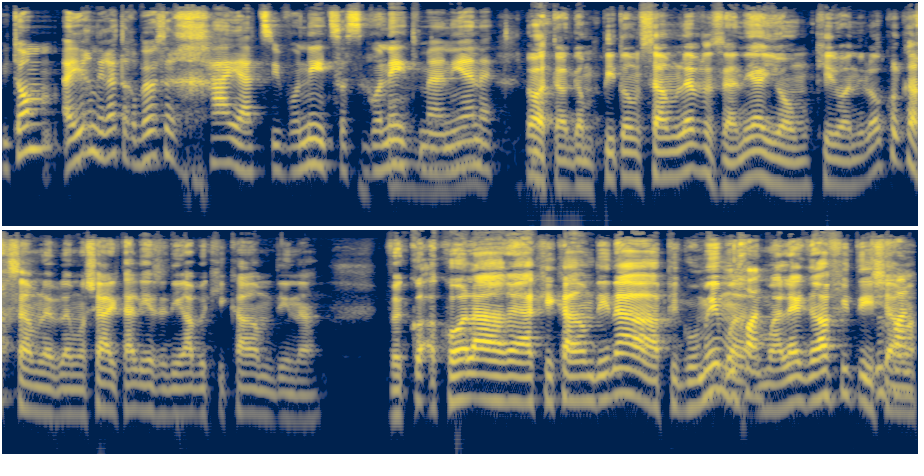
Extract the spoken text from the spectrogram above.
פתאום העיר נראית הרבה יותר חיה, צבעונית, ססגונית, נכון. מעניינת. לא, אתה גם פתאום שם לב לזה, אני היום, כאילו, אני לא כל כך שם לב, למשל, הייתה לי איזה דירה בכיכר המדינה, וכל הרי הכיכר המדינה, הפיגומים, נכון. מלא גרפיטי שם, נכון.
